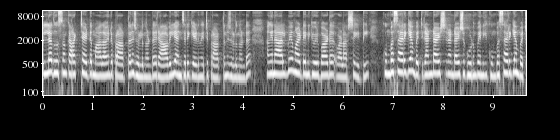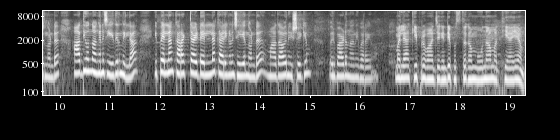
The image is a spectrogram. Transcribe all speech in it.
എല്ലാ ദിവസവും കറക്റ്റായിട്ട് മാതാവിന്റെ പ്രാർത്ഥന ചൊല്ലുന്നുണ്ട്. രാവിലെ അഞ്ചരയ്ക്ക് എഴുന്നേറ്റ് പ്രാർത്ഥന ചൊല്ലുന്നുണ്ട്. അങ്ങനെ ആത്മീയമായിട്ട് എനിക്ക് ഒരുപാട് വളർച്ച കിട്ടി. കുമ്പസാരിക്കാൻ പറ്റി. രണ്ടാഴ്ച രണ്ടാഴ്ച കൂടുമ്പോൾ എനിക്ക് കുമ്പസാരിക്കാൻ പറ്റുന്നുണ്ട്. ആദ്യമൊന്നും അങ്ങനെ ചെയ്തിരുന്നില്ല. ഇപ്പോൾ എല്ലാം കറക്റ്റായിട്ട് എല്ലാ കാര്യങ്ങളും ചെയ്യുന്നുണ്ട്. മാതാവിനും ഈശോയ്ക്കും ഒരുപാട് നന്ദി പറയുന്നു. മലാക്കി പ്രവാചകന്റെ പുസ്തകം മൂന്നാം അധ്യായം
